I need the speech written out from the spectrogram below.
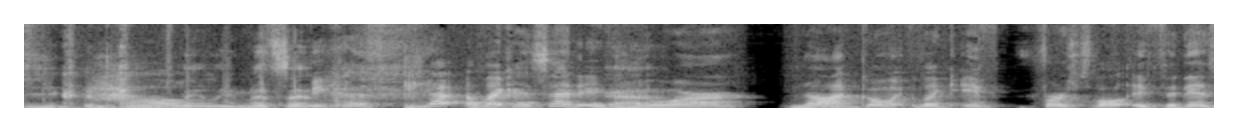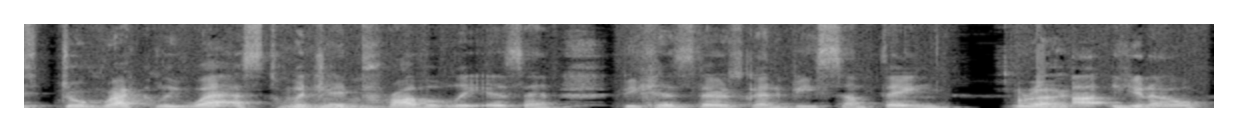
you could How- completely miss it. because yeah, like I said, if Uh-huh. you're not going like if first of all, if it is directly west, which it Mhm. probably isn't, because there's going to be something right. uh, you know,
